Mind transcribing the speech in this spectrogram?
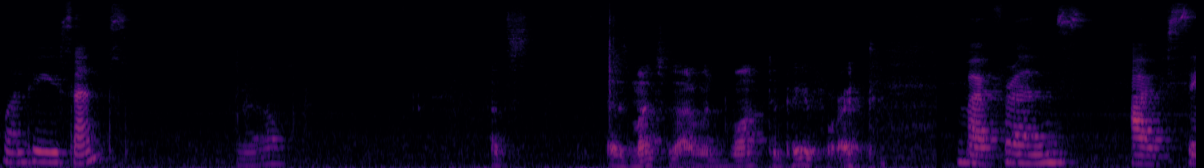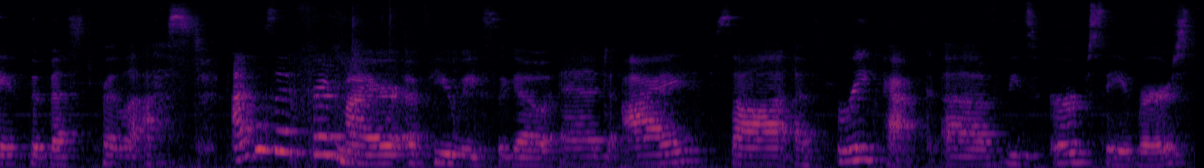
20 cents. Well, that's as much as I would want to pay for it. My friends, I've saved the best for last. I was at Fred Meyer a few weeks ago and I saw a three pack of these herb savers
